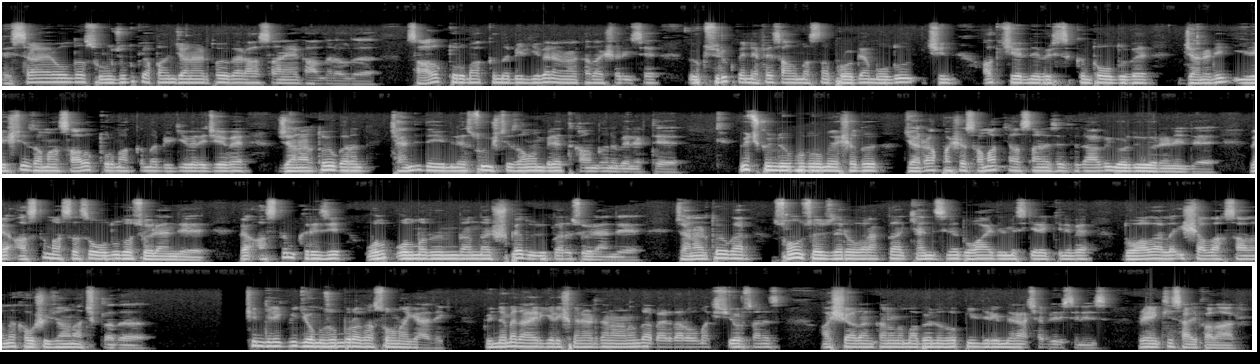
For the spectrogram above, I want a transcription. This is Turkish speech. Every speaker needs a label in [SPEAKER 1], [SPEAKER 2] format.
[SPEAKER 1] Esra Erol'da sunuculuk yapan Caner Toygar hastaneye kaldırıldı. Sağlık durumu hakkında bilgi veren arkadaşları ise öksürük ve nefes almasına problem olduğu için akciğerinde bir sıkıntı olduğu ve Caner'in iyileştiği zaman sağlık durumu hakkında bilgi vereceği ve Caner Toygar'ın kendi deyimiyle su içtiği zaman bile tıkandığını belirtti. 3 gündür bu durumu yaşadığı Cerrahpaşa Samatya Hastanesi tedavi gördüğü öğrenildi ve astım hastası olduğu da söylendi ve astım krizi olup olmadığından da şüphe duydukları söylendi. Caner Toygar son sözleri olarak da kendisine dua edilmesi gerektiğini ve dualarla inşallah sağlığına kavuşacağını açıkladı. Şimdilik videomuzun burada sonuna geldik. Gündeme dair gelişmelerden anında haberdar olmak istiyorsanız aşağıdan kanalıma abone olup bildirimleri açabilirsiniz. Renkli sayfalar.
